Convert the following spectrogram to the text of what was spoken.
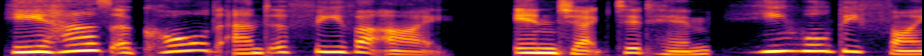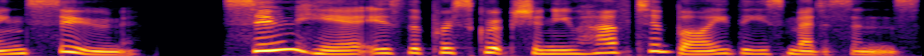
He has a cold and a fever. I injected him. He will be fine soon. Soon here is the prescription you have to buy these medicines.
